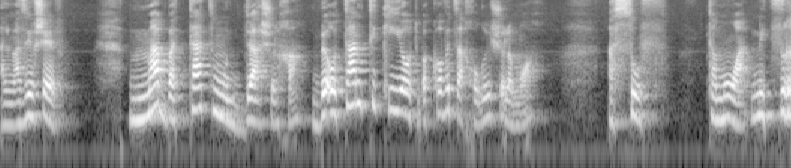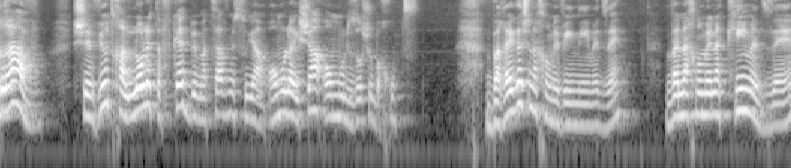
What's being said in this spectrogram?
על מה זה יושב. מה בתת מודע שלך, באותן תיקיות, בקובץ האחורי של המוח, אסוף, תמוה, נצרב, שהביא אותך לא לתפקד במצב מסוים, או מול האישה או מול זו שבחוץ. ברגע שאנחנו מבינים את זה, ואנחנו מנקים את זה,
